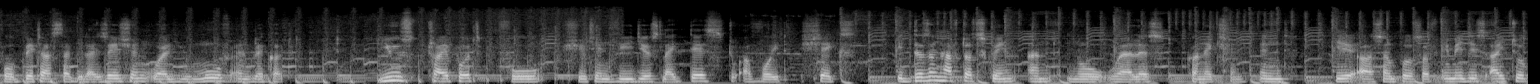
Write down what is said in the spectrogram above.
for better stabilization while you move and record. Use tripod for shooting videos like this to avoid shakes. It doesn't have touchscreen and no wireless connection. And here uh, are samples of images I took.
